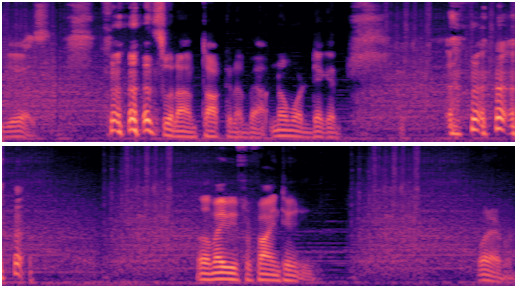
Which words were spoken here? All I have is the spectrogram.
yes. That's what I'm talking about. No more digging. well, maybe for fine tuning. Whatever.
